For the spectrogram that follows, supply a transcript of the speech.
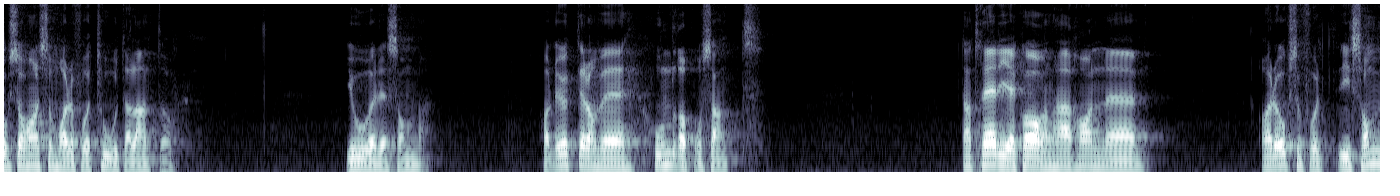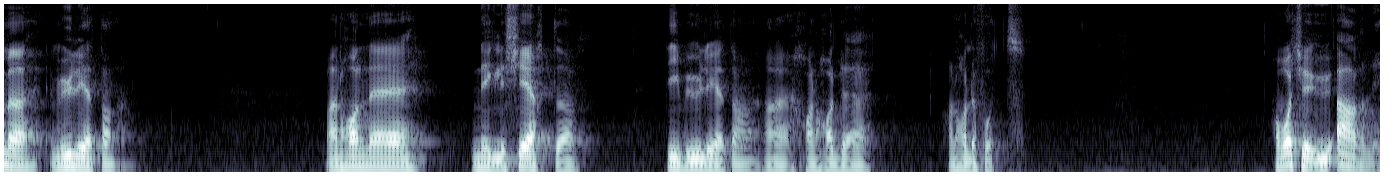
Også han som hadde fått to talenter, gjorde det samme. Han økte det med 100% Den tredje karen her, han eh, hadde også fått de samme mulighetene. Men han eh, neglisjerte de mulighetene eh, han, hadde, han hadde fått. Han var ikke uærlig,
